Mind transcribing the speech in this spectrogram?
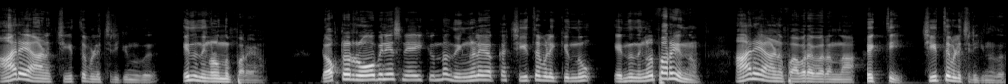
ആരെയാണ് ചീത്ത വിളിച്ചിരിക്കുന്നത് എന്ന് നിങ്ങളൊന്ന് പറയണം. ഡോക്ടർ റോബിനെ സ്നേഹിക്കുന്ന നിങ്ങളെയൊക്കെ ചീത്ത വിളിക്കുന്നു എന്ന് നിങ്ങൾ പറയുന്നു. ആരെയാണ് പവർ എവർ എന്ന വ്യക്തി ചീത്ത വിളിച്ചിരിക്കുന്നത്?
